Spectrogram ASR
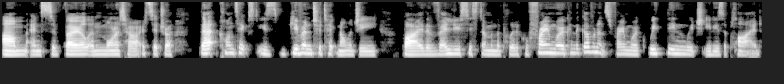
um, and surveil and monitor, etc. That context is given to technology by the value system and the political framework and the governance framework within which it is applied.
